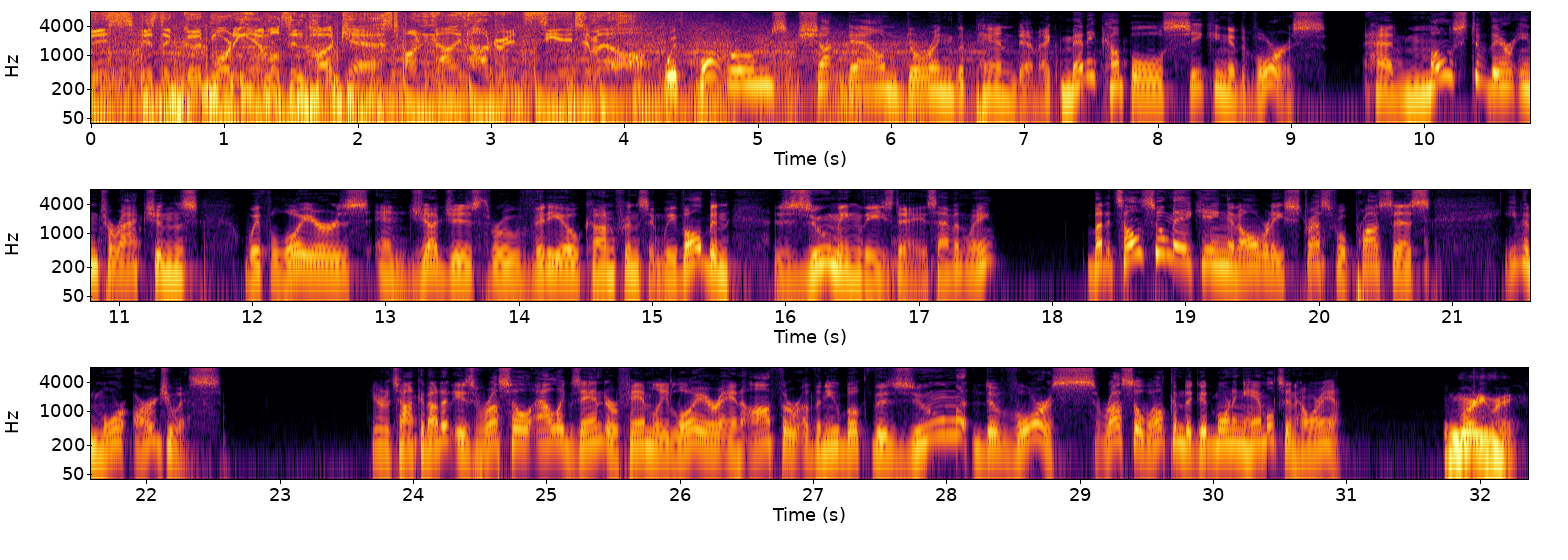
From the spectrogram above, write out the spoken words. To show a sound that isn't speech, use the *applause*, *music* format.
This is the Good Morning Hamilton podcast on 900 CHML. With courtrooms shut down during the pandemic, many couples seeking a divorce had most of their interactions with lawyers and judges through video conferencing. We've all been Zooming these days, haven't we? But it's also making an already stressful process even more arduous. Here to talk about it is Russell Alexander, family lawyer and author of the new book, The Zoom Divorce. Russell, welcome to Good Morning Hamilton. How are you? Good morning, Rick.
